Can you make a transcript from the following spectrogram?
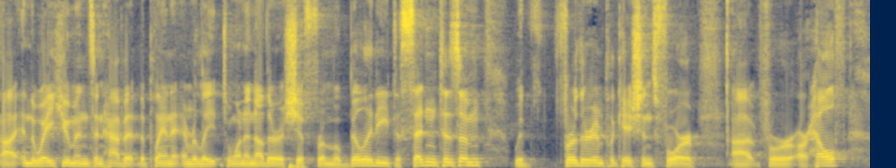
uh, in the way humans inhabit the planet and relate to one another, a shift from mobility to sedentism with further implications for, uh, for our health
